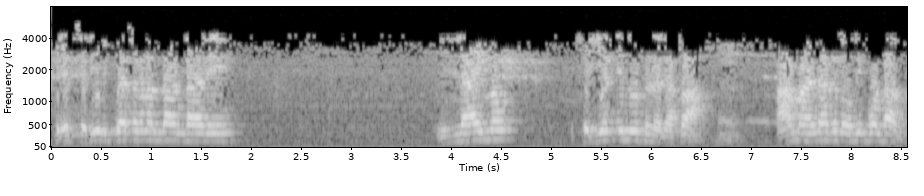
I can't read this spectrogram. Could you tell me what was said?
പിന്നെ ചെറിയ വ്യത്യാസങ്ങൾ എന്താ ഉണ്ടാൽ ഇല്ലായ്മ ചെയ്യുന്നുണ്ടല്ലോ അപ്പ ആ മാനാക്ക് തോന്നിപ്പോണ്ടാവും.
